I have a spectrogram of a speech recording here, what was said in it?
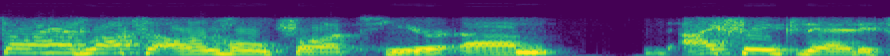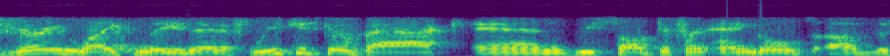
So I have lots of on-hold thoughts here. Um, I think that it's very likely that if we could go back and we saw different angles of the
